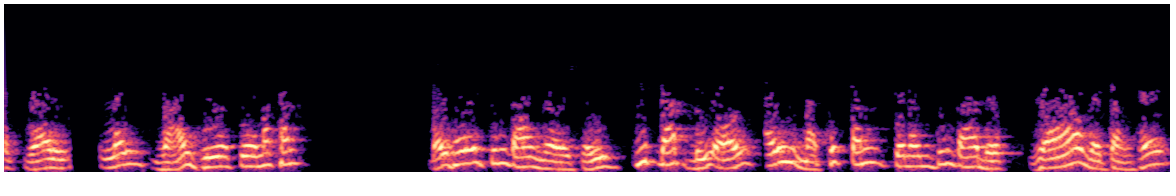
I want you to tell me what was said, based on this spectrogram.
tục vậy lấy vải dưa che mắt thánh bởi thế chúng ta nhờ sự tiếp đáp bị ở ấy mà thức tánh, cho nên chúng ta được rõ về trần thế.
